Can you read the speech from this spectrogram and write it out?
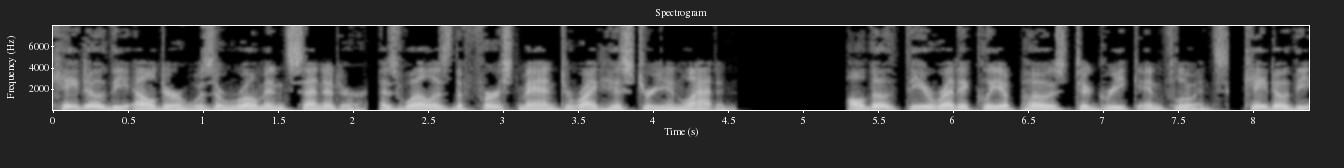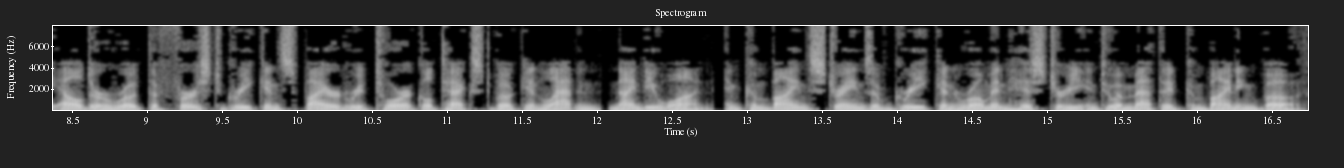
Cato the Elder was a Roman senator, as well as the first man to write history in Latin. Although theoretically opposed to Greek influence, Cato the Elder wrote the first Greek-inspired rhetorical textbook in Latin 91, and combined strains of Greek and Roman history into a method combining both.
